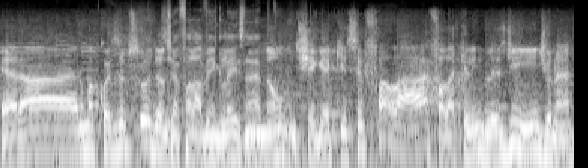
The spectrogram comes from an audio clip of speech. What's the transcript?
Era, era uma coisa absurda. Você já falava inglês, né? Não, cheguei aqui sem falar, falar aquele inglês de índio, né?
